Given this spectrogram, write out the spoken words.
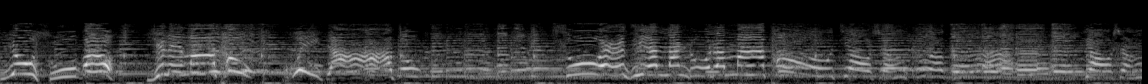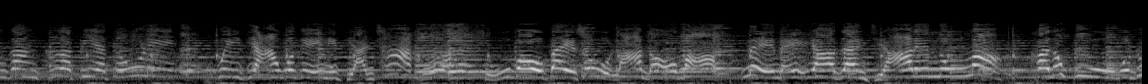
有苏宝。别走嘞，回家我给你点茶喝，书包摆手拉倒吧。妹妹呀，咱家里弄忙，还都顾不住，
